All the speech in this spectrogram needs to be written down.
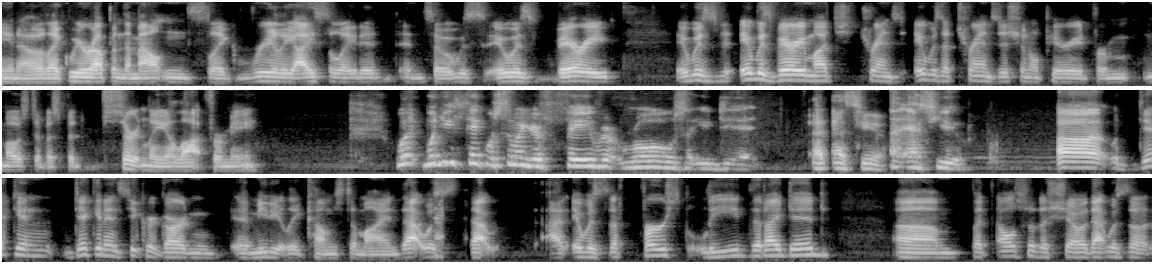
you know, like we were up in the mountains, like really isolated, and so it was it was very it was it was very much trans it was a transitional period for m- most of us but certainly a lot for me. What what do you think were some of your favorite roles that you did? At su at su uh dickon dickon in secret garden immediately comes to mind. That was that it was the first lead that i did um but also the show that was the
